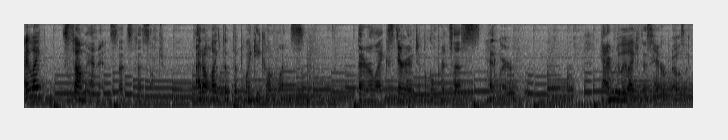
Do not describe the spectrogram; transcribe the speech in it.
I like some head-ins, that's, that's not true. I don't like the, the pointy cone ones that are like stereotypical princess headwear. Yeah, I really liked this hair, but I was like,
